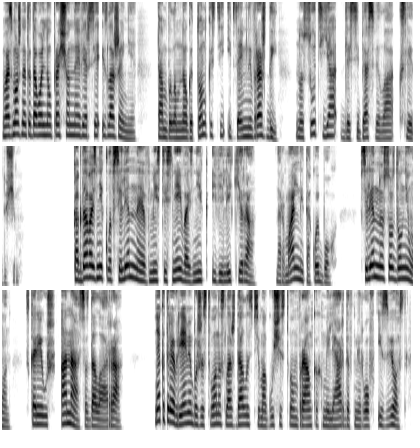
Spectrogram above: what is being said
Возможно, это довольно упрощенная версия изложения. Там было много тонкостей и взаимной вражды, но суть я для себя свела к следующему. Когда возникла Вселенная, вместе с ней возник и великий Ра, нормальный такой бог. Вселенную создал не он, скорее уж она создала Ра. Некоторое время божество наслаждалось всемогуществом в рамках миллиардов миров и звезд —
